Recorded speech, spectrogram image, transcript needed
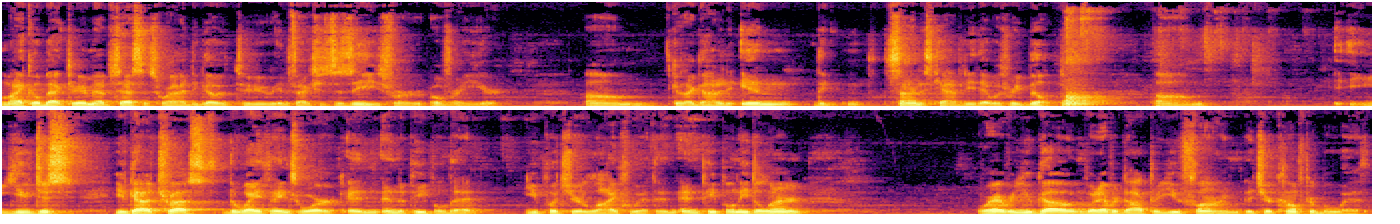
Mycobacterium abscessus, where I had to go to infectious disease for over a year because um, I got it in the sinus cavity that was rebuilt. Um, you just you've got to trust the way things work and, and the people that you put your life with, and, and people need to learn wherever you go and whatever doctor you find that you're comfortable with,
